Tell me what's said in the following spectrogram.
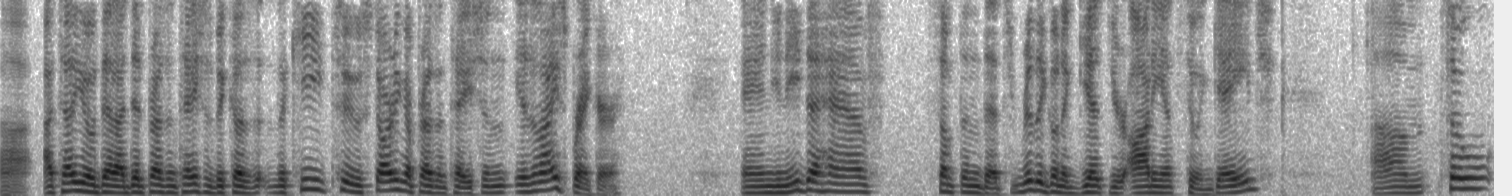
Uh, I tell you that I did presentations because the key to starting a presentation is an icebreaker. And you need to have something that's really going to get your audience to engage. Um, so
